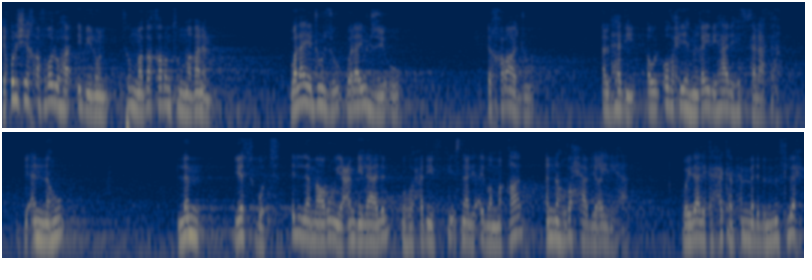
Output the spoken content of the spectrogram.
يقول الشيخ أفضلها إبل ثم بقر ثم غنم. ولا يجوز ولا يجزئ إخراج الهدي أو الأضحية من غير هذه الثلاثة لأنه لم يثبت إلا ما روي عن بلال وهو حديث في إسناده أيضا مقال أنه ضحى بغيرها. ولذلك حكى محمد بن مفلح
